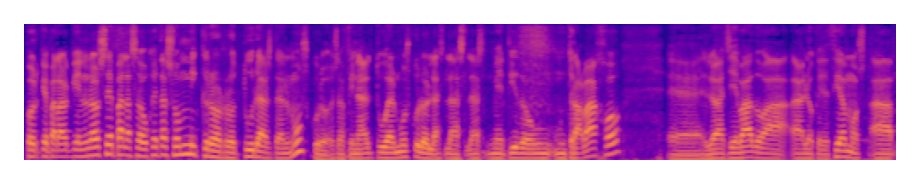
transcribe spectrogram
Porque para quien no lo sepa, las agujetas son microroturas del músculo. O sea, al final tú al músculo le has, las- le has metido un, un trabajo, eh, lo has llevado a, a lo que decíamos, a,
